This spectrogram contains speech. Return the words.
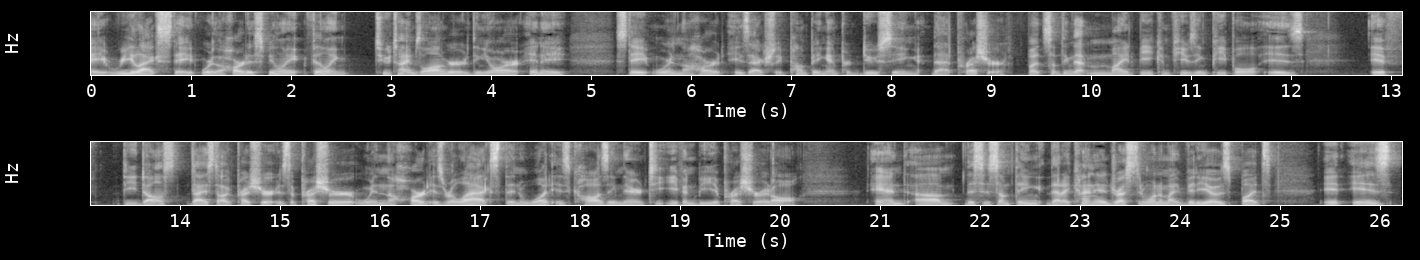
a relaxed state where the heart is feeling filling two times longer than you are in a state wherein the heart is actually pumping and producing that pressure. But something that might be confusing people is if the diastolic pressure is the pressure when the heart is relaxed, then what is causing there to even be a pressure at all? And um, this is something that I kind of addressed in one of my videos, but it is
